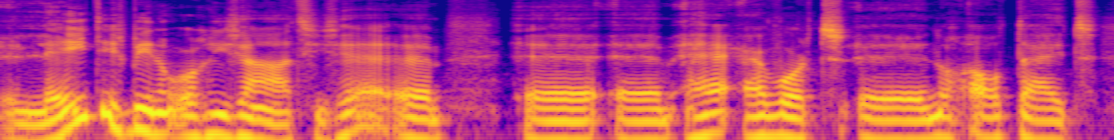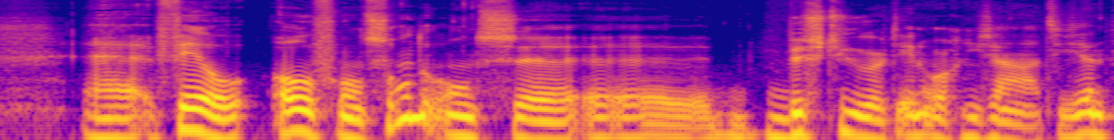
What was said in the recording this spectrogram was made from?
leed is binnen organisaties. Hè. Er wordt nog altijd veel over ons, zonder ons bestuurd in organisaties. En,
